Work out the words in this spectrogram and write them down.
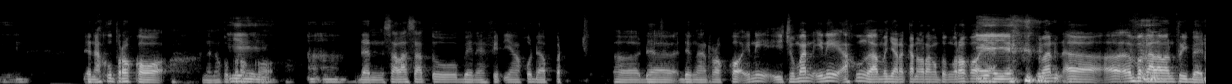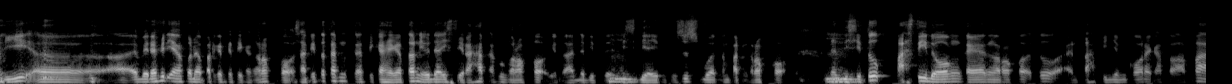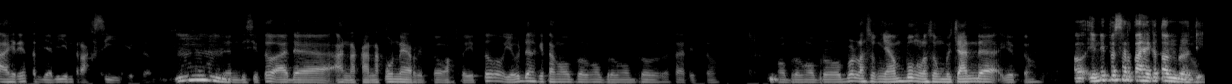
iya. Dan aku perokok. Dan aku Iya, iya, perokok. Ah, ah. dan salah satu benefit yang aku dapat eh, da- dengan rokok ini ya cuman ini aku nggak menyarankan orang untuk ngerokok ya Iya, iya. cuman eh, pengalaman pribadi eh, benefit yang aku dapatkan ketika ngerokok saat itu kan ketika hackathon ya udah istirahat aku ngerokok gitu ada di, Hmm. disediain khusus buat tempat ngerokok dan di Hmm. situ pasti dong kayak ngerokok tuh entah pinjem korek atau apa akhirnya terjadi interaksi gitu Hmm. dan di situ ada anak-anak uner itu waktu itu ya udah kita ngobrol-ngobrol-ngobrol saat itu ngobrol-ngobrol-ngobrol langsung nyambung langsung bercanda gitu Oh, ini peserta hackathon Gitu. berarti.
